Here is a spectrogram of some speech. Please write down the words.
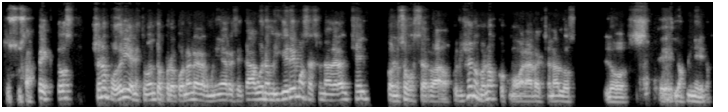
sus, aspectos, yo no podría en este momento proponerle a la comunidad de RSK, bueno, migremos hacia una drive chain con los ojos cerrados, porque yo no conozco cómo van a reaccionar los, los, eh, los mineros.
